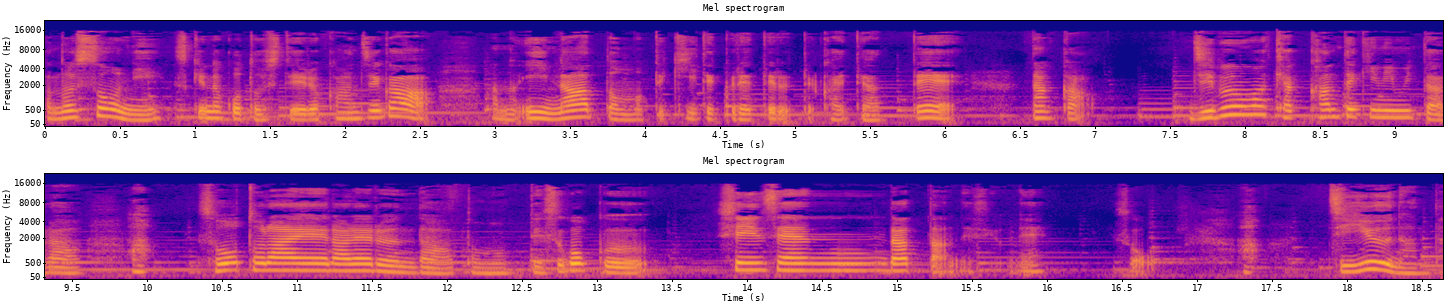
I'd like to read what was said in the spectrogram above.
楽しそうに好きなことをしている感じがあのいいなと思って聞いてくれてるって書いてあってなんか自分は客観的に見たらあそう捉えられるんだと思ってすごく新鮮だったんですよね。そう。あ自由なんだと。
